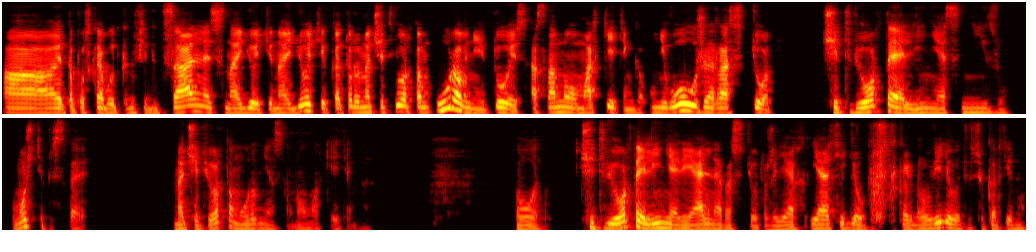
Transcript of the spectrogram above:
это пускай будет конфиденциальность, найдете, найдете, который на четвертом уровне, то есть основного маркетинга, у него уже растет четвертая линия снизу. Вы можете представить? На четвертом уровне основного маркетинга. Вот. Четвертая линия реально растет уже. Я, я офигел просто, когда увидел эту всю картину.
